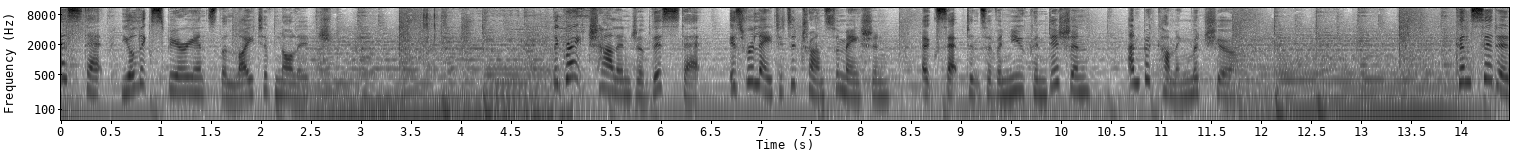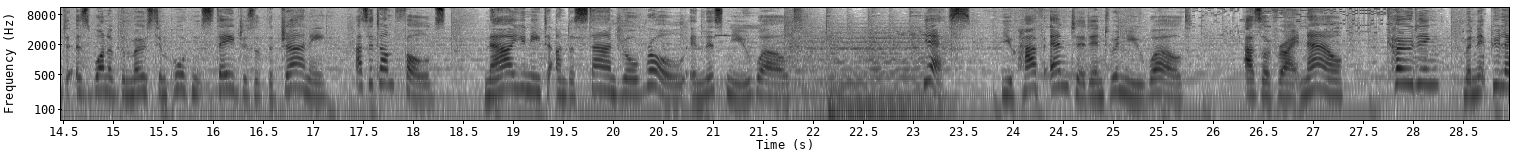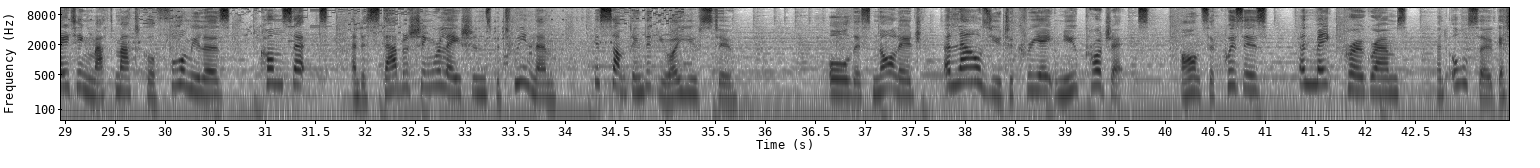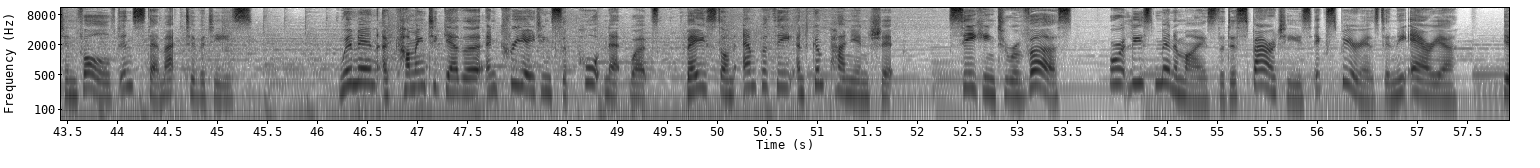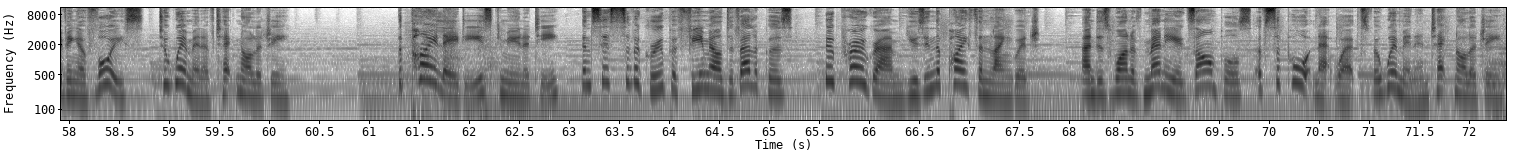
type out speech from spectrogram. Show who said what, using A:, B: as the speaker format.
A: this step, you'll experience the light of knowledge. The great challenge of this step is related to transformation, acceptance of a new condition, and becoming mature. Considered as one of the most important stages of the journey as it unfolds, now you need to understand your role in this new world. Yes, you have entered into a new world. As of right now, coding, manipulating mathematical formulas, concepts, and establishing relations between them is something that you are used to. All this knowledge allows you to create new projects, answer quizzes, and make programs, and also get involved in STEM activities. Women are coming together and creating support networks based on empathy and companionship, seeking to reverse or at least minimize the disparities experienced in the area, giving a voice to women of technology. The PyLadies community consists of a group of female developers who program using the Python language and is one of many examples of support networks for women in technology.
